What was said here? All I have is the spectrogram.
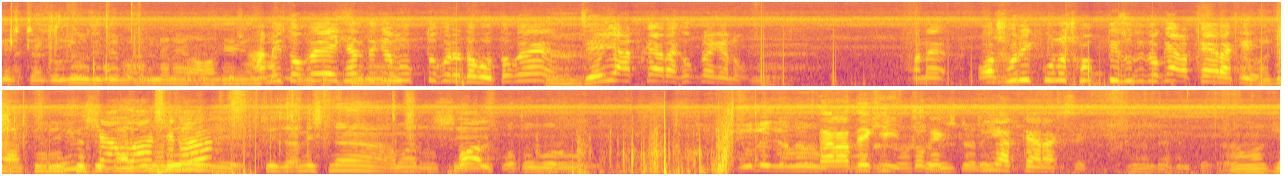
চেষ্টা করলেও দিতে পারবি না আমাকে আমি তোকে এখান থেকে মুক্ত করে দেবো তোকে যেই রাখুক না কেন। মানে অশরিক কোনো শক্তি যদি তোকে আটকায় রাখে। তুই ইনশাআল্লাহ না সেটা রে। তুই জানিস না আমার বল। কত বড় চলে গেল। তারা দেখি তোকে। কি আটকায় রাখছে। আমাকে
